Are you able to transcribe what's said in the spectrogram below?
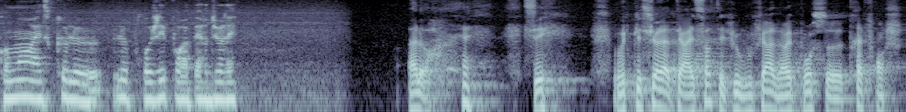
comment est-ce que le, le projet pourra perdurer? Alors, votre question est intéressante et je vais vous faire une réponse euh, très franche.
